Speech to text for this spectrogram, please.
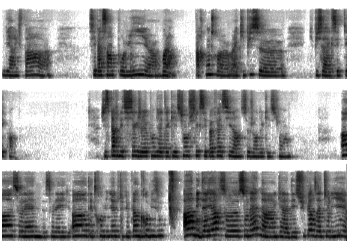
il n'y arrive pas c'est pas simple pour lui. Euh, voilà. Par contre, euh, qu'il puisse, euh, puisse accepter, quoi. J'espère, Laetitia, que j'ai répondu à ta question. Je sais que c'est pas facile, hein, ce genre de questions. Hein. Oh, Solène, Soleil. Oh, t'es trop mignonne. Je te fais plein de gros bisous. Ah, mais d'ailleurs, Solène, hein, qui a des super ateliers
